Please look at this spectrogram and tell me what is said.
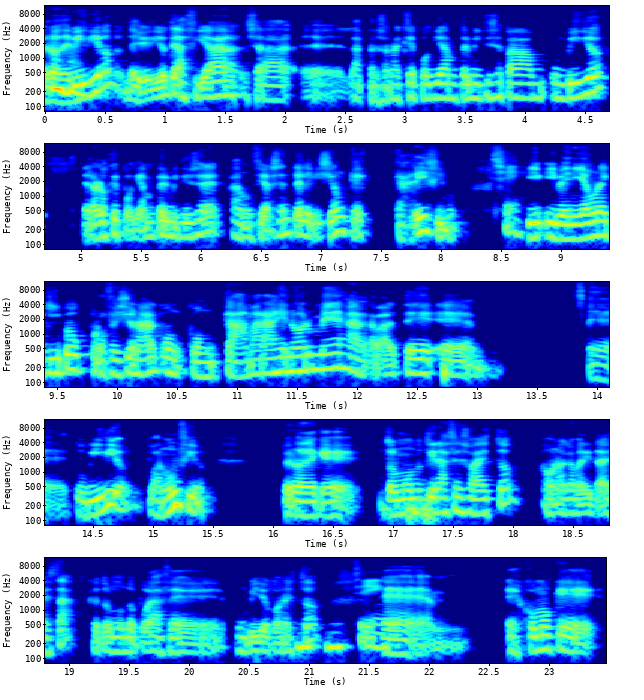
Pero de vídeo, de vídeo te hacía, o sea, eh, las personas que podían permitirse pagar un vídeo eran los que podían permitirse anunciarse en televisión, que es carísimo. Sí. Y, y venía un equipo profesional con, con cámaras enormes a grabarte eh, eh, tu vídeo, tu anuncio. Pero de que todo el mundo tiene acceso a esto, a una camarita de esta, que todo el mundo puede hacer un vídeo con esto, Sí. eh, es como que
